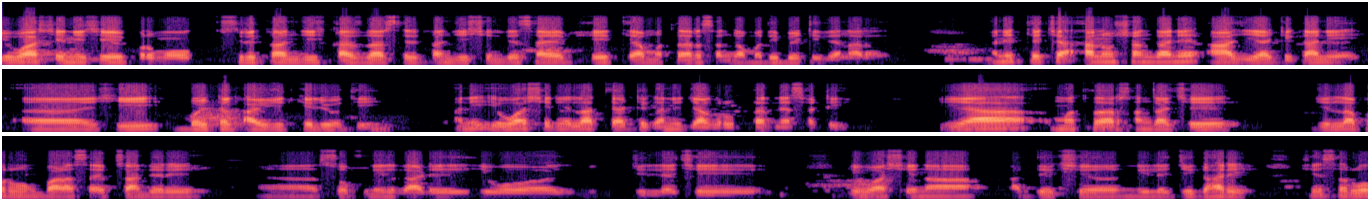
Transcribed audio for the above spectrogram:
युवा सेनेचे प्रमुख श्रीकांतजी खासदार श्रीकांतजी शिंदे साहेब हे त्या मतदारसंघामध्ये भेटी देणार आहेत. आणि त्याच्या अनुषंगाने आज या ठिकाणी अं, ही बैठक आयोजित केली होती. आणि युवा सेनेला त्या ठिकाणी जागरूक करण्यासाठी या मतदारसंघाचे जिल्हा प्रमुख बाळासाहेब चांदेरे स्वप्नील गाडे युव जिल्ह्याचे युवा सेना अध्यक्ष निलेशजी घारे हे सर्व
